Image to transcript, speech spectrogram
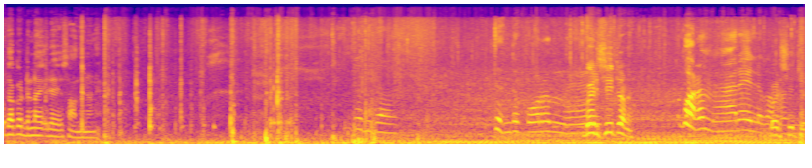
ഇതൊക്കെ ഇടുന്ന ഒരു സാധനമാണ്. ബെഡ്ഷീറ്റാണ് ബെഡ്ഷീറ്റ്.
